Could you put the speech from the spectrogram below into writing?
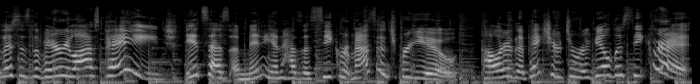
this is the very last page. It says a minion has a secret message for you. Color the picture to reveal the secret.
